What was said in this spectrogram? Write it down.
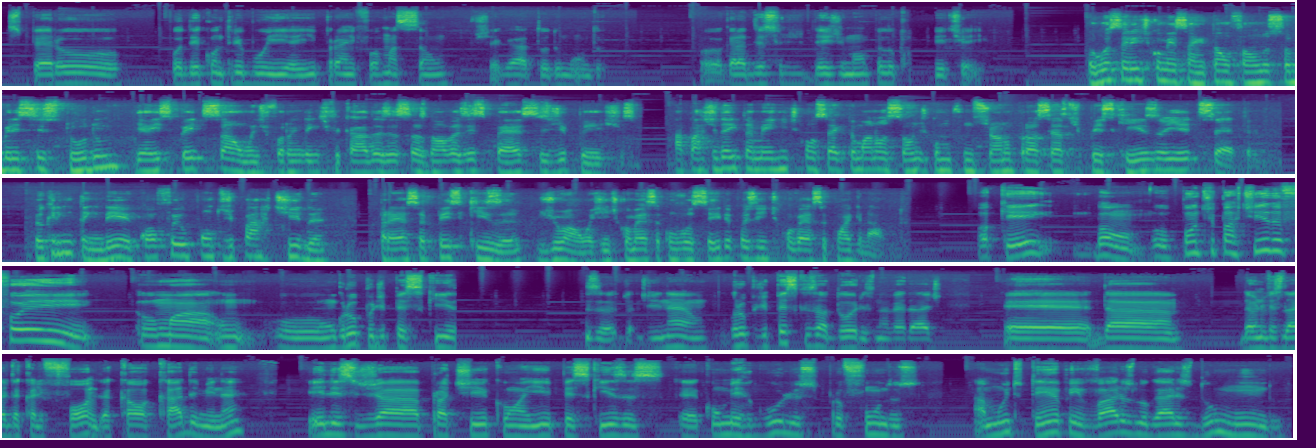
Espero poder contribuir aí para a informação chegar a todo mundo. Eu agradeço desde mão pelo convite aí. Eu gostaria de começar então falando sobre esse estudo e a expedição onde foram identificadas essas novas espécies de peixes. A partir daí também a gente consegue ter uma noção de como funciona o processo de pesquisa e etc. Eu queria entender qual foi o ponto de partida para essa pesquisa, João. A gente começa com você e depois a gente conversa com o Agnaldo. Ok. Bom, o ponto de partida foi uma, um, um grupo de pesquisa, de, né, um grupo de pesquisadores, na verdade, é, da, da Universidade da Califórnia, da Cal Academy, né? Eles já praticam aí pesquisas é, com mergulhos profundos há muito tempo em vários lugares do mundo,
